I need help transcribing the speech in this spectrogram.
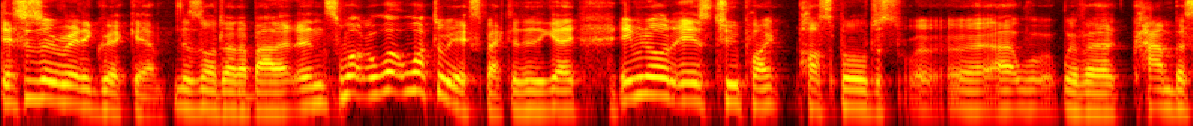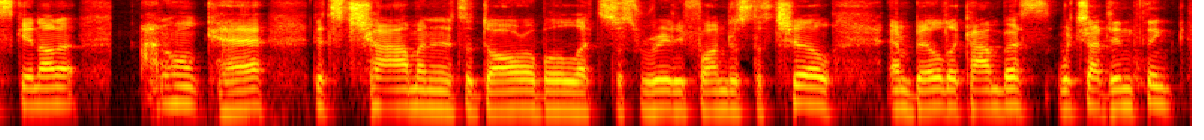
this is a really great game. There's no doubt about it. And so what what what do we expect in the game? Even though it is Two Point Hospital, just uh, uh, with a canvas skin on it, I don't care. It's charming and it's adorable. It's just really fun just to chill and build a canvas, which I didn't think,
